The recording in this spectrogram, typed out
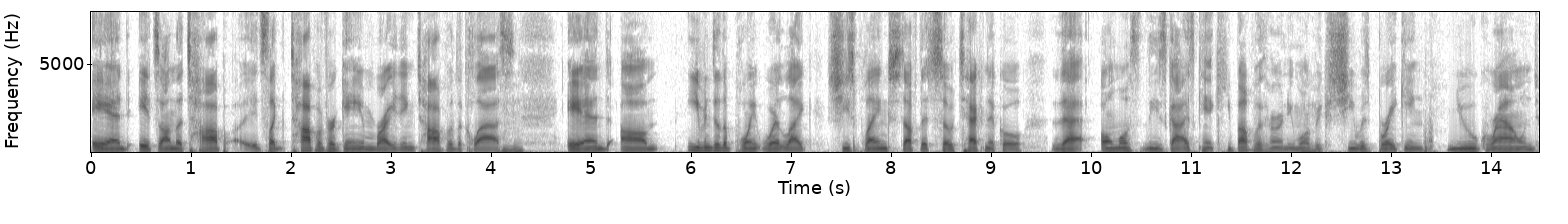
and it's on the top it's like top of her game writing top of the class and um even to the point where like she's playing stuff that's so technical that almost these guys can't keep up with her anymore because she was breaking new ground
